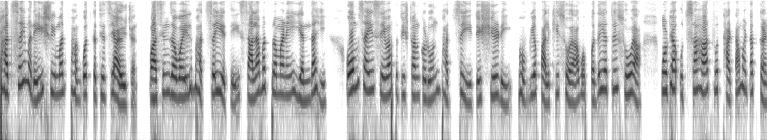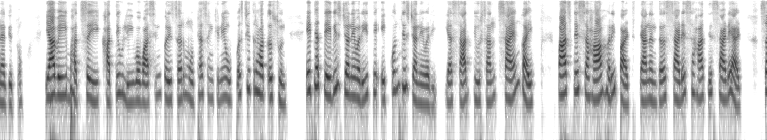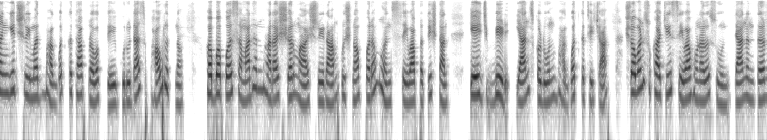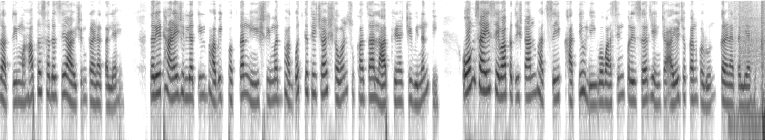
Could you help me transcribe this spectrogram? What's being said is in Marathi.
भातसईमध्ये श्रीमद भागवत कथेचे आयोजन. वासिंजवळील भातसई येथे सालामतप्रमाणे यंदाही ओम साई सेवा प्रतिष्ठानकडून भातसई ते शिर्डी भव्य पालखी सोहळा व पदयात्री सोहळा मोठ्या उत्साहात व थाटामाटात करण्यात येतो. यावेळी भातसई खातिवली व वासिन परिसर मोठ्या संख्येने उपस्थित राहत असून येत्या तेवीस जानेवारी ते एकोणतीस जानेवारी या सात दिवसांत सायंकाळी पाच ते सहा हरिपाठ त्यानंतर साडेसहा ते साडेआठ संगीत श्रीमद भागवत कथा प्रवक्ते गुरुदास भावरत्न हबप समाधान महाराज शर्मा श्री रामकृष्ण परमहंस सेवा प्रतिष्ठान केज बीड यांकडून भागवत कथेच्या श्रवण सुखाची सेवा होणार असून त्यानंतर रात्री महाप्रसादाचे आयोजन करण्यात आले आहे. तरी ठाणे जिल्ह्यातील भाविक भक्तांनी श्रीमद भागवत कथेच्या श्रवण सुखाचा लाभ घेण्याची विनंती ओम साई सेवा प्रतिष्ठान भातसे खातिवली व वासिन परिसर यांच्या आयोजकांकडून करण्यात आली आहे.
